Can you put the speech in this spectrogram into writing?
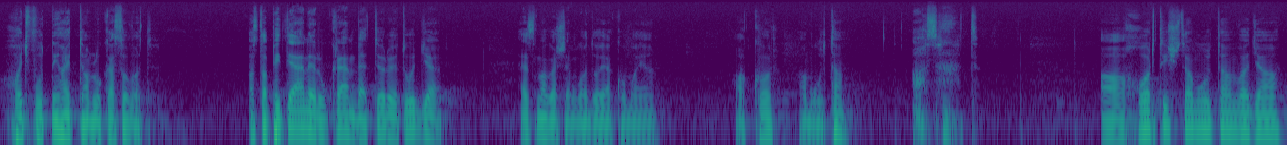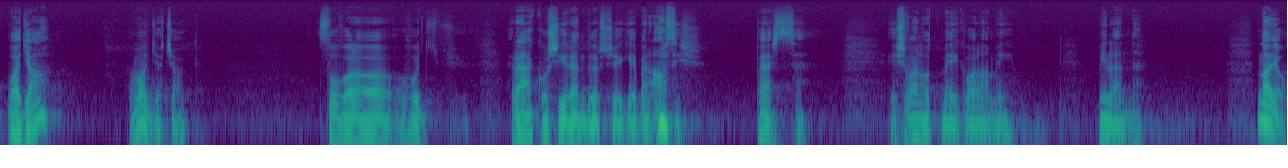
Hogy futni hagytam Lukaszovot? Azt a Pitiáner ukrán betörő tudja? Ezt maga sem gondolja komolyan. Akkor a múltam? Az hát. A hortista múltam, vagy a... Vagy a? Mondja csak. Szóval, a, hogy Rákosi rendőrségében. Az is. Persze. És van ott még valami. Mi lenne? Na jó,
